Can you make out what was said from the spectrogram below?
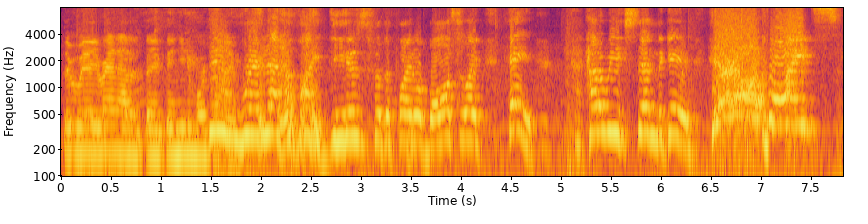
They, they ran out of. They, they needed more they time. ran out of ideas for the final boss. They're like, hey, how do we extend the game? Hero points.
